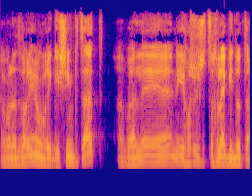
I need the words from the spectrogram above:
אבל הדברים הם רגישים קצת אבל uh, אני חושב שצריך להגיד אותם.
